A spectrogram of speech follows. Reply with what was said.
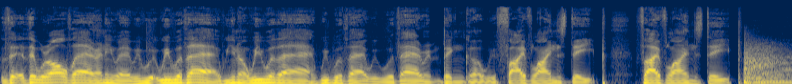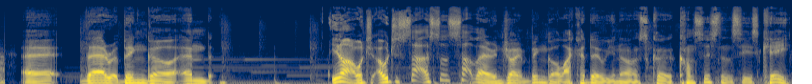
they, they were all there anyway. We we were there. You know, we were there. We were there. We were there in bingo. We five lines deep. Five lines deep. Uh, there at bingo, and you know, I would I would just sat I sat sat there enjoying bingo like I do. You know, consistency is key.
